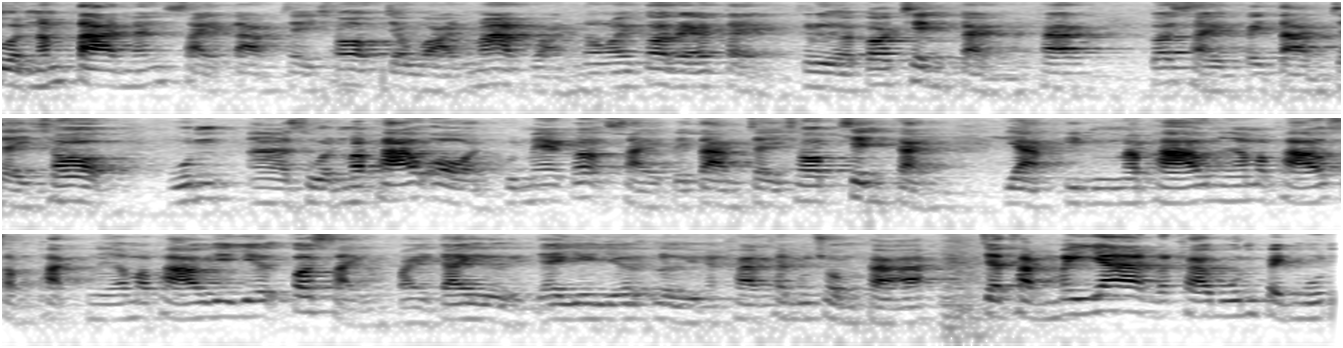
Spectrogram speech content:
ส่วนน้ำตาลนั้นใส่ตามใจชอบจะหวานมากหวานน้อยก็แล้วแต่เกลือก็เช่นกันนะคะ ก็ใส่ไปตามใจชอบวุ้นอ่าส่วนมะพร้าวอ่อน คุณแม่ก็ใส่ไปตามใจชอบเช่นกัน อยากกินมะพร้าวเนื้อมะพร้าวสัมผัสเนื้อมะพร้าวเยอะๆก็ใส่ลงไปได้เลยได้เยอะ ๆ เลยนะคะท่านผู้ชมคะจะทำไม่ยากนะคะวุ้นเป็นวุ้น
